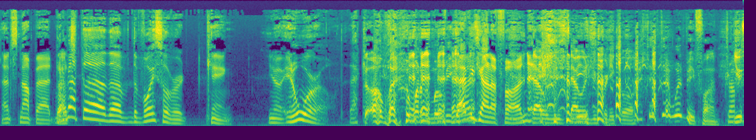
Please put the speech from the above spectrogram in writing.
that's not bad. What about the, the, the voiceover king? You know, in a world That could, Oh, one of the movie guys. that'd be kind of fun. That would be, that would be pretty cool. I think that would be fun. You,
